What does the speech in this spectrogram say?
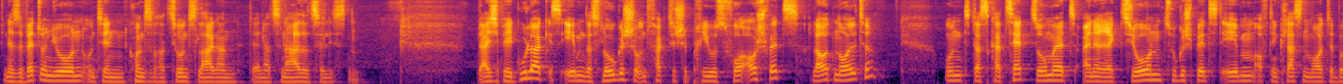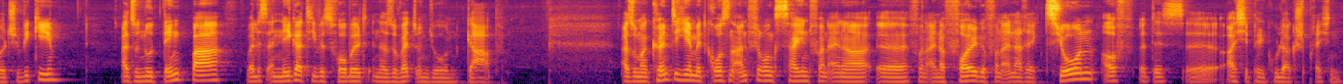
in der Sowjetunion und den Konzentrationslagern der Nationalsozialisten. Der Archipel Gulag ist eben das logische und faktische Prius vor Auschwitz, laut Nolte und das KZ somit eine Reaktion zugespitzt eben auf den Klassenmord der Bolschewiki, also nur denkbar, weil es ein negatives Vorbild in der Sowjetunion gab. Also man könnte hier mit großen Anführungszeichen von einer, äh, von einer Folge, von einer Reaktion auf das äh, Archipel Gulag sprechen.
